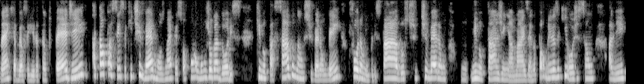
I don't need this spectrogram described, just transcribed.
né? Que a Bel Ferreira tanto pede, e a tal paciência que tivemos, né, pessoal, com alguns jogadores que no passado não estiveram bem, foram emprestados, tiveram minutagem a mais aí no Palmeiras e que hoje são ali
